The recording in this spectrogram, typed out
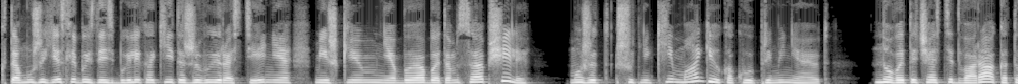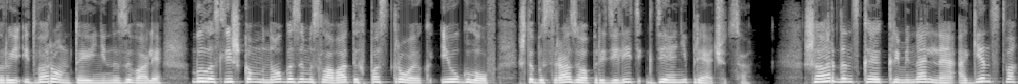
К тому же, если бы здесь были какие-то живые растения, мишки мне бы об этом сообщили. Может, шутники магию какую применяют?» Но в этой части двора, который и двором-то и не называли, было слишком много замысловатых построек и углов, чтобы сразу определить, где они прячутся. Шардонское криминальное агентство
